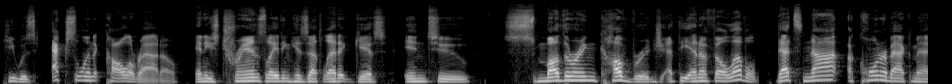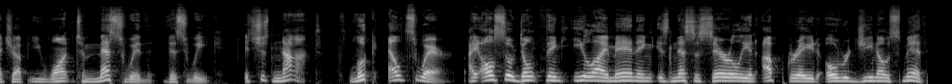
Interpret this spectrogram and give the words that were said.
He was excellent at Colorado, and he's translating his athletic gifts into smothering coverage at the NFL level. That's not a cornerback matchup you want to mess with this week. It's just not. Look elsewhere. I also don't think Eli Manning is necessarily an upgrade over Geno Smith.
